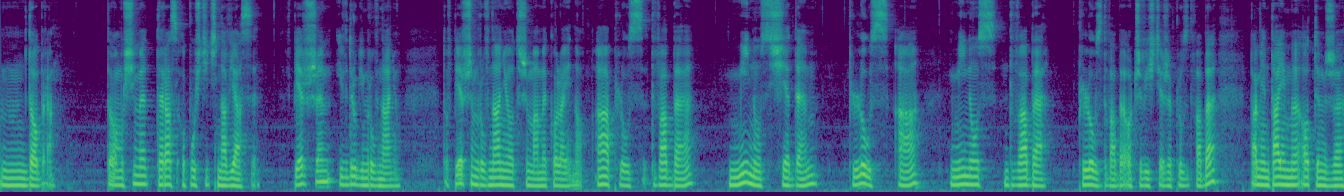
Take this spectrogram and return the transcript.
Mm, dobra. To musimy teraz opuścić nawiasy w pierwszym i w drugim równaniu to w pierwszym równaniu otrzymamy kolejno a plus 2b minus 7 plus a minus 2b plus 2b, oczywiście, że plus 2b. Pamiętajmy o tym, że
